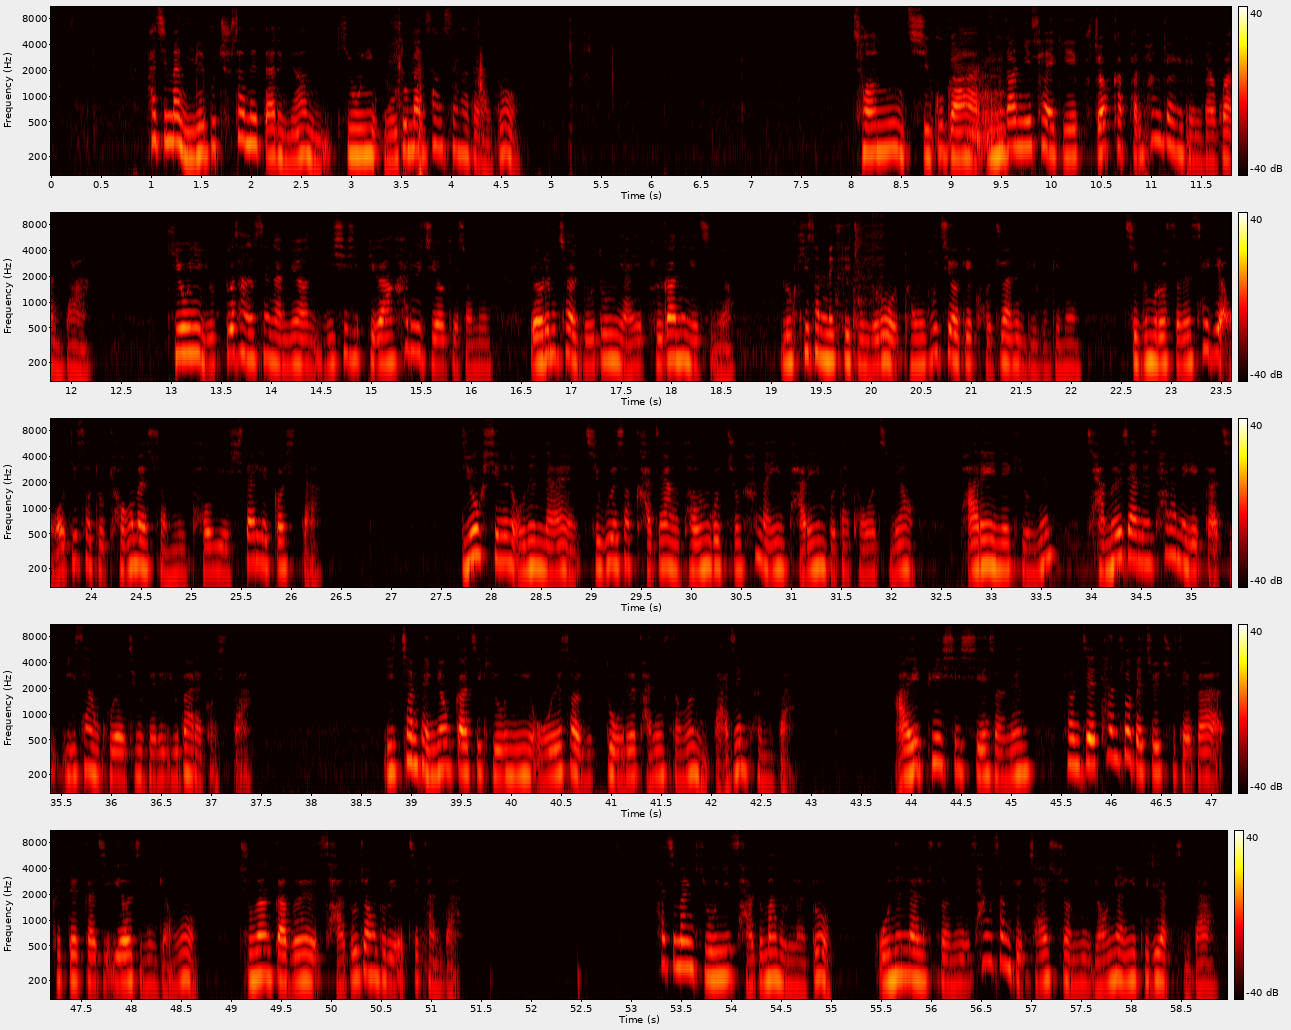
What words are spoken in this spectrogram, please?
하지만 일부 추산에 따르면 기온이 5도만 상승하더라도 전 지구가 인간이 살기에 부적합한 환경이 된다고 한다. 기온이 6도 상승하면 미시시피강 하류 지역에서는 여름철 노동이 아예 불가능해지며 로키 산맥 기준으로 동부 지역에 거주하는 미국인은 지금으로서는 세계 어디서도 경험할 수 없는 더위에 시달릴 것이다. 뉴욕시는 오늘날 지구에서 가장 더운 곳 중 하나인 바레인보다 더워지며 바레인의 기온은 잠을 자는 사람에게까지 이상 고열 증세를 유발할 것이다. 2100년까지 기온이 5에서 6도 오를 가능성은 낮은 편이다. IPCC에서는 현재 탄소 배출 추세가 그때까지 이어지는 경우 중앙값을 4도 정도로 예측한다. 하지만 기온이 4도만 올라도 오늘날로서는 상상조차 할 수 없는 영향이 들이닥친다.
